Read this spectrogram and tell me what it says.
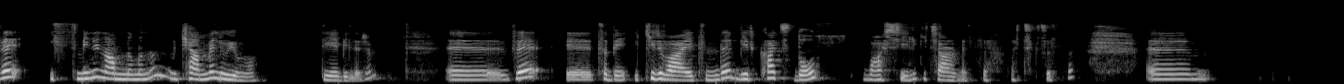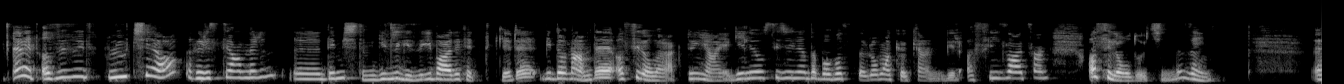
ve isminin anlamının mükemmel uyumu diyebilirim. ve tabii iki rivayetinde birkaç doz vahşilik içermesi açıkçası. Evet, Aziz Lucia Hristiyanların e, demiştim gizli gizli ibadet ettikleri bir dönemde asil olarak dünyaya geliyor Sicilya'da. Babası da Roma kökenli bir asil zaten. Asil olduğu için de zengin. E,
